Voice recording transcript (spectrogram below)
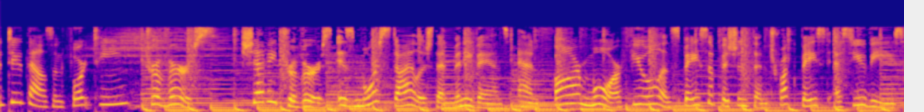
The 2014 Traverse. Chevy Traverse is more stylish than minivans and far more fuel and space efficient than truck-based SUVs.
